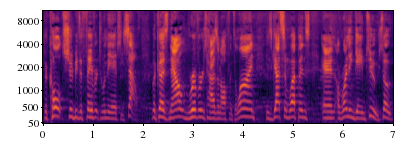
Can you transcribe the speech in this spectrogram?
the Colts should be the favorite to win the AFC South because now Rivers has an offensive line. He's got some weapons and a running game too. So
